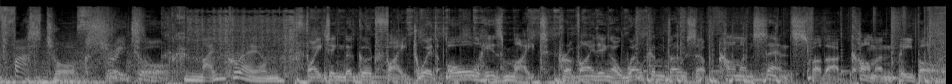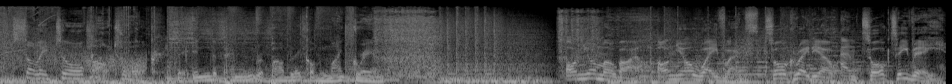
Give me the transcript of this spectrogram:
Fast Talk. Street Talk. Mike Graham. Fighting the good fight with all his might, providing a welcome dose of common sense for the common people. Solid Talk. Hot Talk. The Independent Republic of Mike Graham on your mobile, on your wavelength, Talk Radio and Talk TV.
